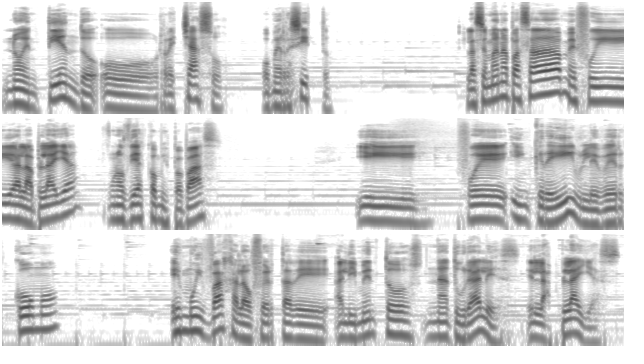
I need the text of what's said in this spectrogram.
no entiendo o rechazo o me resisto. La semana pasada me fui a la playa unos días con mis papás y fue increíble ver cómo es muy baja la oferta de alimentos naturales en las playas,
